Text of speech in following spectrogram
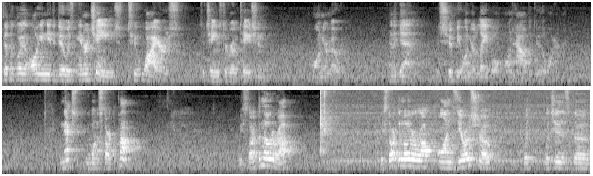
typically all you need to do is interchange two wires to change the rotation on your motor. And again, it should be on your label on how to do the wiring. Next, we want to start the pump. We start the motor up. We start the motor up on zero stroke, with, which is the,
